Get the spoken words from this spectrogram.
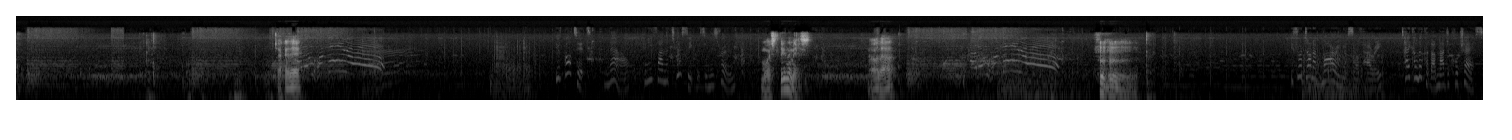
this room? Можеш ли да ги намериш? А, да. Хм. If you're done admiring yourself, Harry, take a look at that magical chest.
